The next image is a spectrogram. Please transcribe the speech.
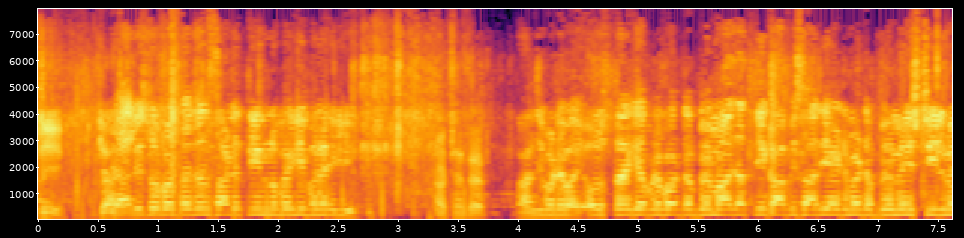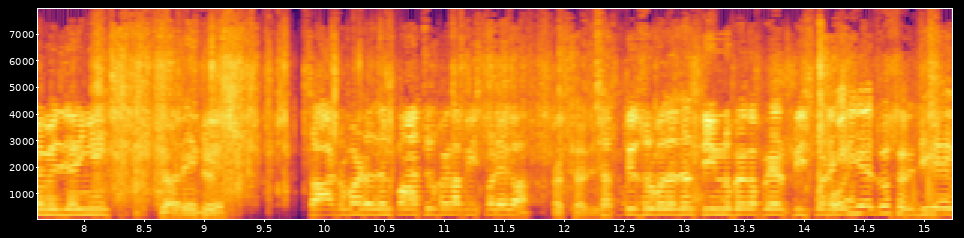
जी क्या बयालीस रुपए दर्जन साढ़े तीन रूपए की पड़ेगी अच्छा सर। हाँ जी बड़े भाई और उस तरह के अपने पास डब्बे में आ जाती है। काफ़ी सारी आइटमें डब्बे में स्टील में मिल जाएँगी। क्या? देखिए साठ रुपए डजन पाँच रुपए का पीस पड़ेगा। अच्छा जी। छत्तीस रुपए दर्जन तीन रुपए का पेड़ पीस पड़ेगा। और ये जो सर जी ये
